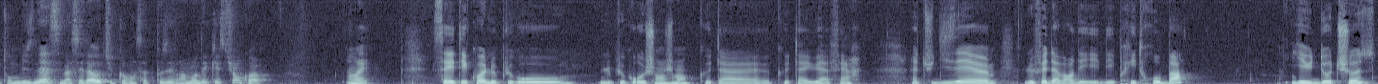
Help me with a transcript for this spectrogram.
ton business, bah c'est là où tu commences à te poser vraiment des questions. quoi. Ouais. Ça a été quoi le plus gros, le plus gros changement que tu as, que as eu à faire? Là, Tu disais euh, le fait d'avoir des, des, prix trop bas. Il y a eu d'autres choses?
